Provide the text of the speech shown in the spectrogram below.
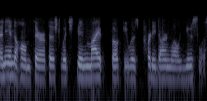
an in-home therapist, which in my book it was pretty darn well useless.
